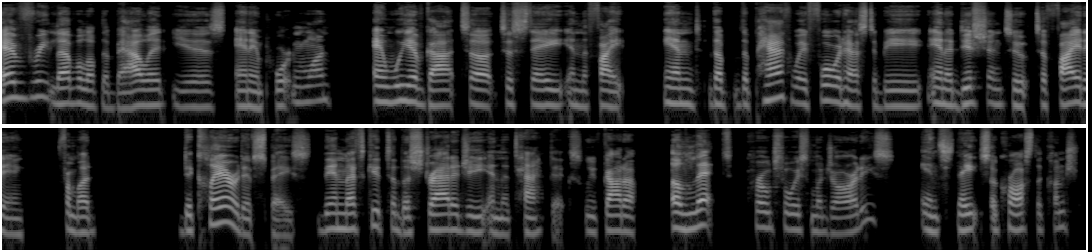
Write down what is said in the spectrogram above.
every level of the ballot is an important one. And we have got to, to stay in the fight. And the, the pathway forward has to be, in addition to, to fighting from a declarative space, then let's get to the strategy and the tactics. We've got to elect pro choice majorities in states across the country.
